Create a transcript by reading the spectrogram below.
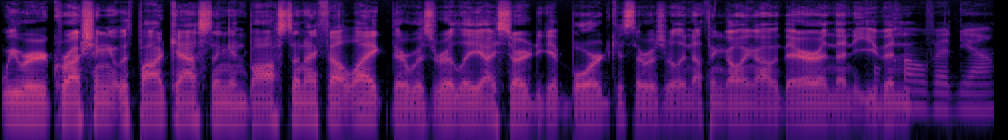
we were crushing it with podcasting in Boston. I felt like there was really, I started to get bored because there was really nothing going on there. And then even COVID, yeah.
